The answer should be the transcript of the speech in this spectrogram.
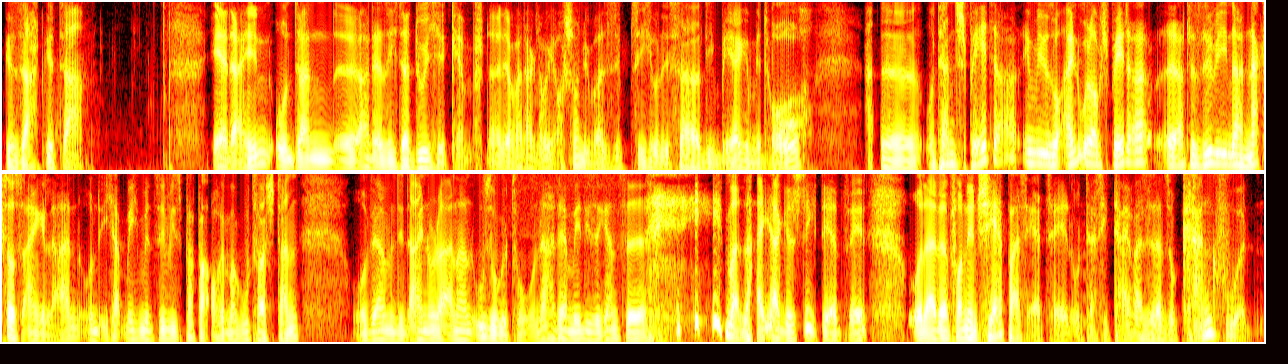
gesagt, getan. Er dahin und dann äh, hat er sich da durchgekämpft. Ne? Der war da, glaube ich, auch schon über 70 und ist da die Berge mit hoch. Äh, und dann später, irgendwie so ein Urlaub später, äh, hatte Silvi ihn nach Naxos eingeladen und ich habe mich mit Silvis Papa auch immer gut verstanden. Und wir haben den einen oder anderen Uso getrunken und da hat er mir diese ganze Himalaya-Geschichte erzählt und hat er von den Sherpas erzählt und dass sie teilweise dann so krank wurden,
